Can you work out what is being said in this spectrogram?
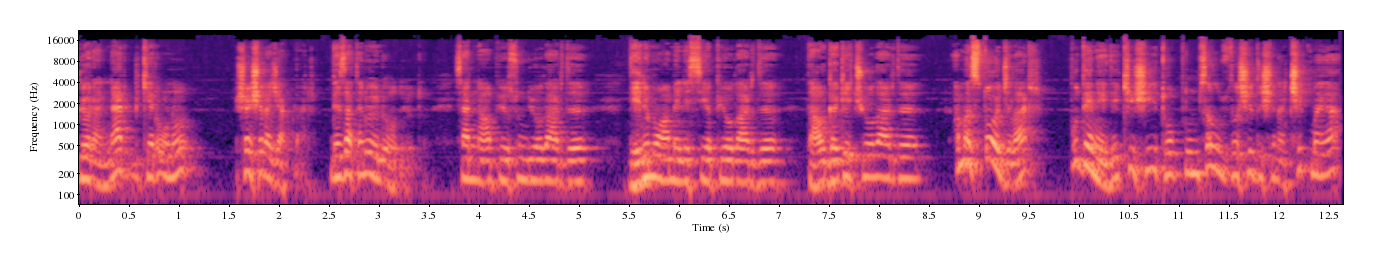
görenler bir kere onu şaşıracaklar. Ve zaten öyle oluyordu. Sen ne yapıyorsun diyorlardı. Deli muamelesi yapıyorlardı. Dalga geçiyorlardı. Ama stoacılar bu deneyde kişiyi toplumsal uzlaşı dışına çıkmaya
